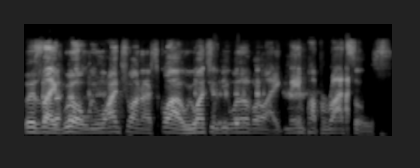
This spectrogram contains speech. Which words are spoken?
was like, bro, we want you on our squad. We want you to be one of our like main paparazzos.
